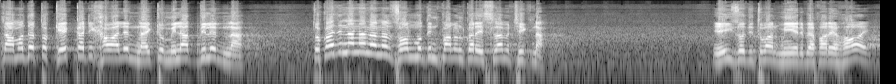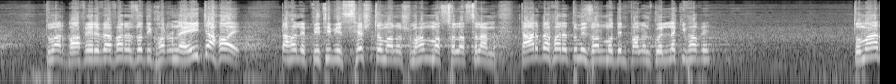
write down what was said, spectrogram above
তা আমাদের তো কেক কাটি খাওয়ালেন না একটু মিলাদ দিলেন না। তো কয় যে, না না না না জন্মদিন পালন করা ইসলামে ঠিক না। এই যদি তোমার মেয়ের ব্যাপারে হয় তোমার বাপের ব্যাপারে যদি ঘটনা এইটা হয় তাহলে পৃথিবীর শ্রেষ্ঠ মানুষ মোহাম্মদ সাল্লাহ সাল্লাম তার ব্যাপারে তুমি জন্মদিন পালন করলে কীভাবে? তোমার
